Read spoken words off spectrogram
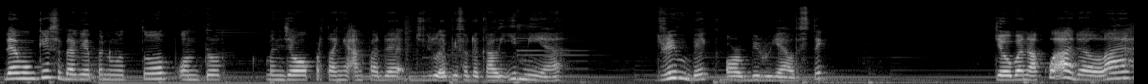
dan mungkin sebagai penutup untuk menjawab pertanyaan pada judul episode kali ini ya. Dream big or be realistic? Jawaban aku adalah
